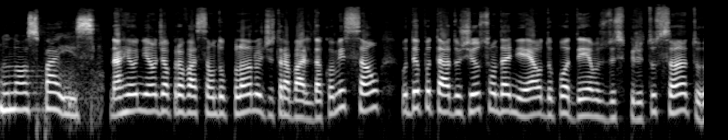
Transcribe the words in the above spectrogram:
no nosso país. Na reunião de aprovação do plano de trabalho da comissão, o deputado Gilson Daniel, do Podemos do Espírito Santo,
